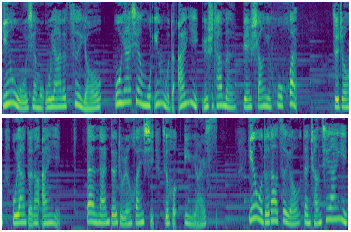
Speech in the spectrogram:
鹦鹉羡慕乌鸦的自由，乌鸦羡慕鹦鹉的安逸，于是他们便商议互换。最终，乌鸦得到安逸，但难得主人欢喜，最后抑郁而死；鹦鹉得到自由，但长期安逸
